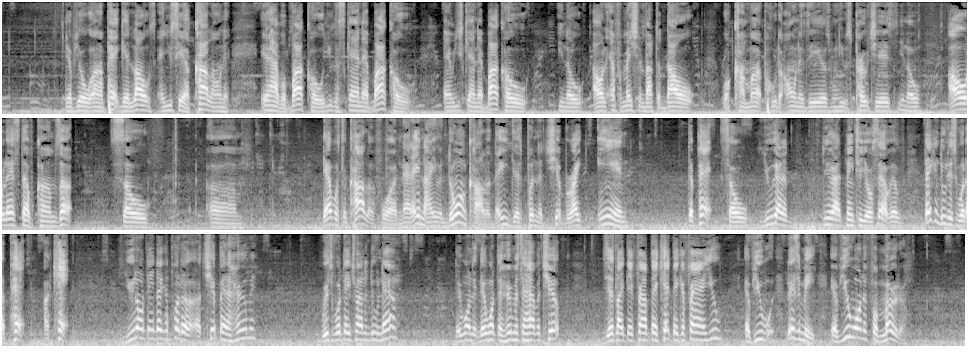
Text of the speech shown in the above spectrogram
if your uh, pet get lost and you see a collar on it, it have a barcode. You can scan that barcode, and when you scan that barcode, you know all the information about the dog will come up. Who the owners is, when he was purchased, you know, all that stuff comes up. So, um, that was the collar for it. Now they not even doing collar. They just putting a chip right in the pet. So you gotta you gotta think to yourself if they can do this with a pet, a cat. You don't think they can put a, a chip in a human? Which what they trying to do now? They want they want the humans to have a chip, just like they found that cat. They can find you. If you listen to me, if you wanted for murder,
